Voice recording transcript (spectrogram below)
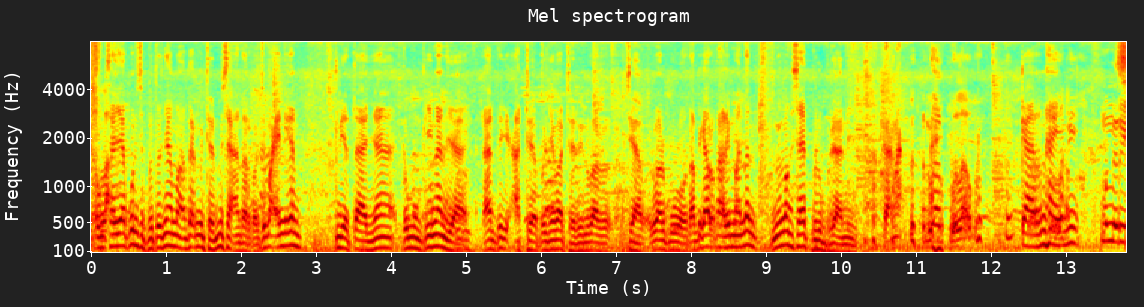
Om Sel- saya pun sebetulnya mau sampai Medan bisa antar kok cuma ini kan kelihatannya kemungkinan ya Hmm. nanti ada penyewa dari luar Jawa, luar pulau. Tapi kalau Kalimantan memang saya belum berani karena Luar pulau, bro. karena ini Mengerikan.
